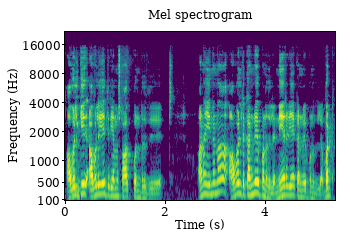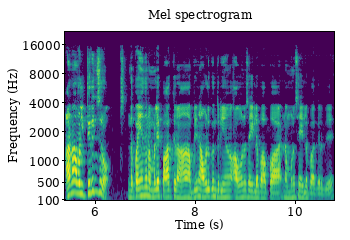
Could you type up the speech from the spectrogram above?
அவளுக்கே அவளையே தெரியாம ஸ்டாக் பண்றது. ஆனா என்னன்னா அவள்கிட்ட கன்வே பண்ணதில்ல நேரடியாக கன்வே பண்ணதில்ல. பட் ஆனா அவளுக்கு தெரிஞ்சிரும். இந்த பையன் வந்து நம்மளே பாக்குறான் அப்படின்னு அவளுக்கும் தெரியும். அவளும் சைடில் பாப்பா நம்மளும் சைடில் பாக்குறது.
